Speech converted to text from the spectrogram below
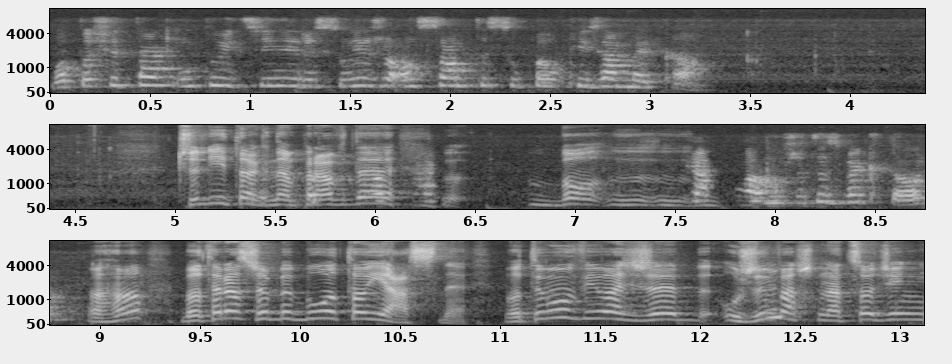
bo to się tak intuicyjnie rysuje, że on sam te supełki zamyka. Czyli tak naprawdę bo. Może to jest wektor. Aha, bo teraz, żeby było to jasne, bo ty mówiłaś, że używasz na co dzień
